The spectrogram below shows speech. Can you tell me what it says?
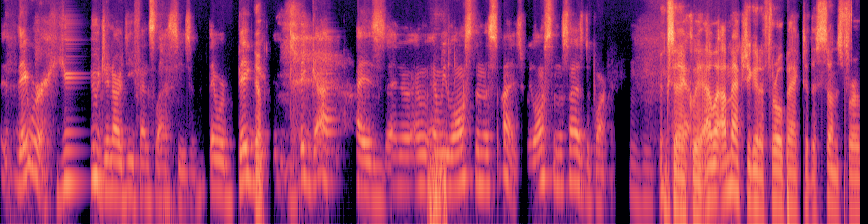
they were huge in our defense last season. They were big, yep. big guys, and, and we lost in the size. We lost in the size department. Mm-hmm. Exactly. Yeah. I'm actually going to throw back to the Suns for a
